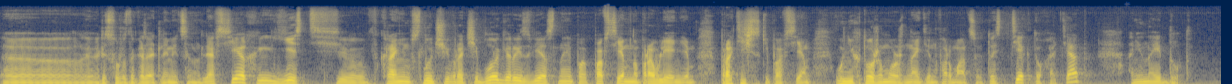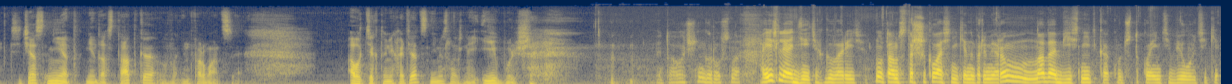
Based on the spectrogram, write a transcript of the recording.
э, ресурс доказательной медицины для всех, есть в крайнем случае врачи-блогеры известные по всем направлениям, практически по всем, у них тоже можно найти информацию. То есть те, кто хотят, они найдут. Сейчас нет недостатка в информации. А вот те, кто не хотят, с ними сложнее, и их больше. Это очень грустно. А если о детях говорить? Ну, там старшеклассники, например, им надо объяснить, как вот что такое антибиотики.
